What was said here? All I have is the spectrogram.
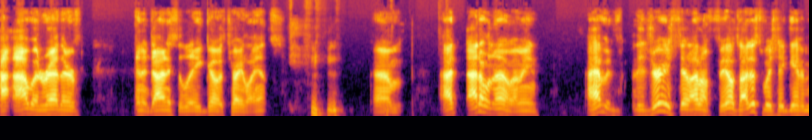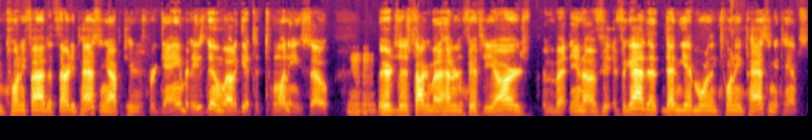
I would rather in a dynasty league go with Trey Lance. um, I I don't know. I mean, I haven't. The jury's still out on Fields. I just wish they give him 25 to 30 passing opportunities per game, but he's doing well to get to 20. So mm-hmm. we were just talking about 150 yards, but you know, if, if a guy that doesn't get more than 20 passing attempts,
